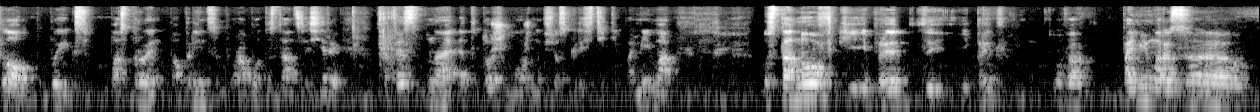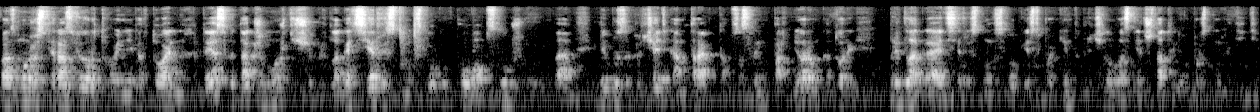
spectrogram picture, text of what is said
Cloud BX построен по принципу работы станции серии, соответственно, это тоже можно все скрестить. И помимо установки и, пред, и пред, помимо раз, возможности развертывания виртуальных АТС, вы также можете еще предлагать сервисную услугу по обслуживанию, да, либо заключать контракт там, со своим партнером, который предлагает сервисную услугу, если по каким-то причинам у вас нет штата, или вы просто не хотите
